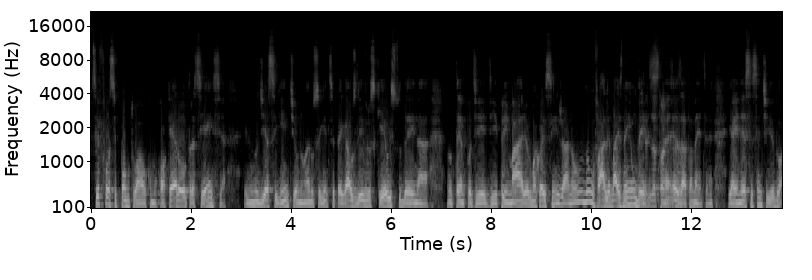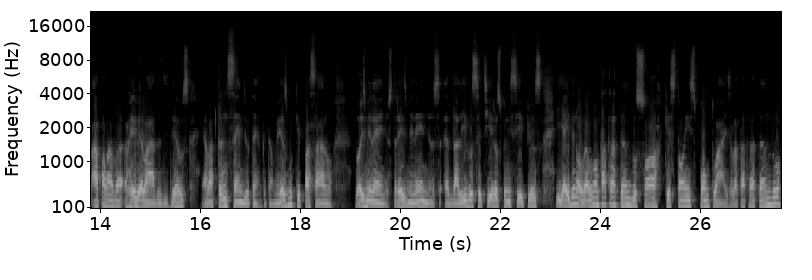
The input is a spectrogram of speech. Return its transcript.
Se fosse pontual como qualquer outra ciência, no dia seguinte ou no ano seguinte, você pegar os livros que eu estudei na, no tempo de, de primário, alguma coisa assim, já não, não vale mais nenhum deles. Né? Exatamente. Né? E aí, nesse sentido, a palavra revelada de Deus, ela transcende o tempo. Então, mesmo que passaram dois milênios, três milênios, é, dali você tira os princípios. E aí, de novo, ela não está tratando só questões pontuais, ela está tratando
